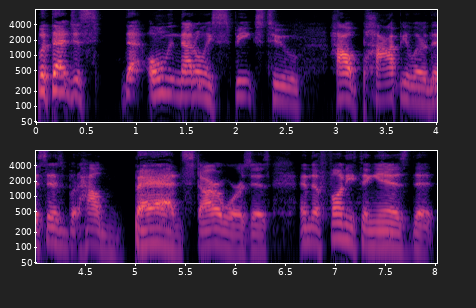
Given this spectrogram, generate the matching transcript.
but that just that only not only speaks to how popular this is, but how bad Star Wars is. And the funny thing is that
